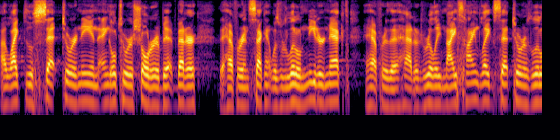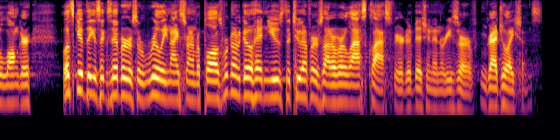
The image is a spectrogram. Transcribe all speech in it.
I liked the set to her knee and the angle to her shoulder a bit better. The heifer in second was a little neater necked. A heifer that had a really nice hind leg set to her a little longer. Let's give these exhibitors a really nice round of applause. We're going to go ahead and use the two heifers out of our last class for your division and reserve. Congratulations.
